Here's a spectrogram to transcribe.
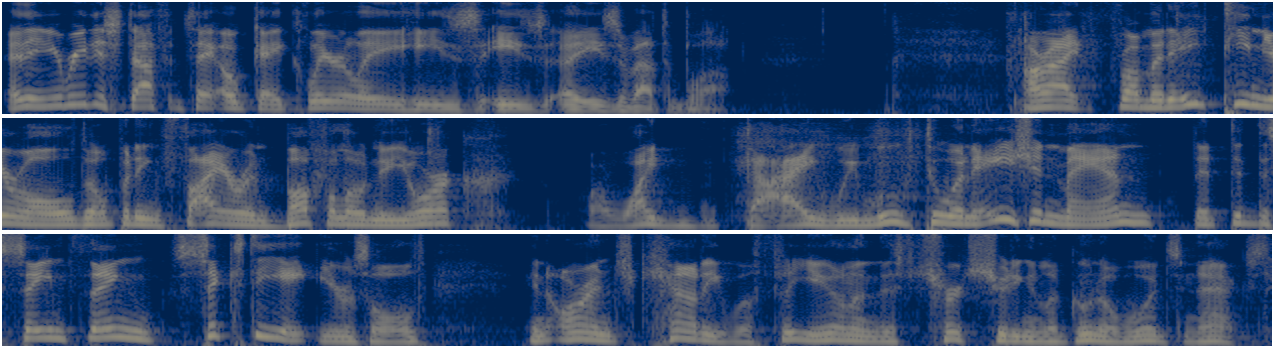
And then you read his stuff and say, okay, clearly he's he's uh, he's about to blow. All right, from an 18 year old opening fire in Buffalo, New York, a white guy, we moved to an Asian man that did the same thing, 68 years old in Orange County. We'll fill you in on this church shooting in Laguna Woods next.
